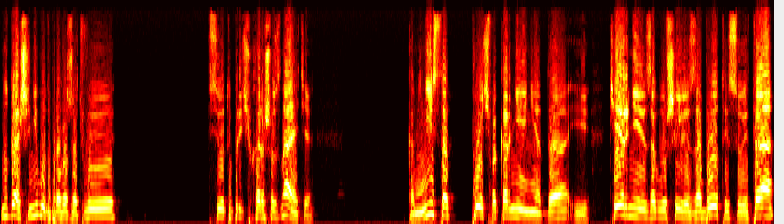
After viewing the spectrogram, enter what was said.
Ну, дальше не буду продолжать. Вы всю эту притчу хорошо знаете. Камениста почва корней нет, да, и тернии заглушили заботы, суета.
